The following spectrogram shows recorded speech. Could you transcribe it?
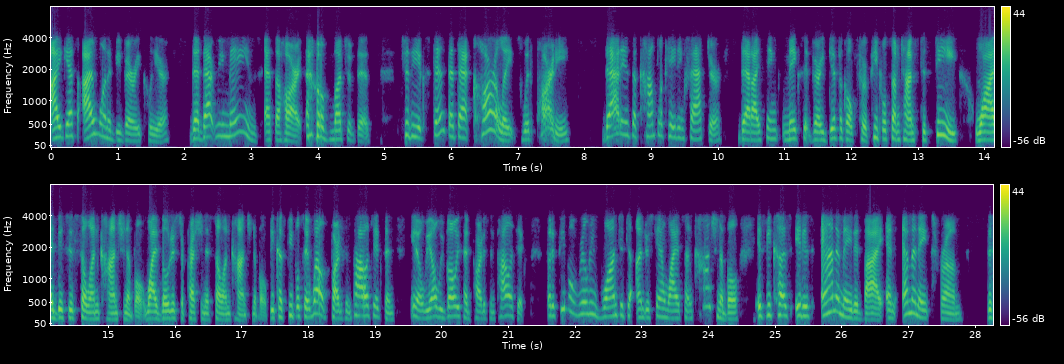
I guess I want to be very clear that that remains at the heart of much of this to the extent that that correlates with party, that is a complicating factor that I think makes it very difficult for people sometimes to see why this is so unconscionable, why voter suppression is so unconscionable. Because people say, well, it's partisan politics, and you know, we all, we've always had partisan politics. But if people really wanted to understand why it's unconscionable, it's because it is animated by and emanates from the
